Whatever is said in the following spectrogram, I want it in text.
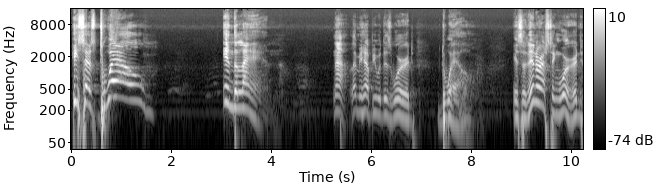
He says, dwell in the land. Now, let me help you with this word, dwell. It's an interesting word.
